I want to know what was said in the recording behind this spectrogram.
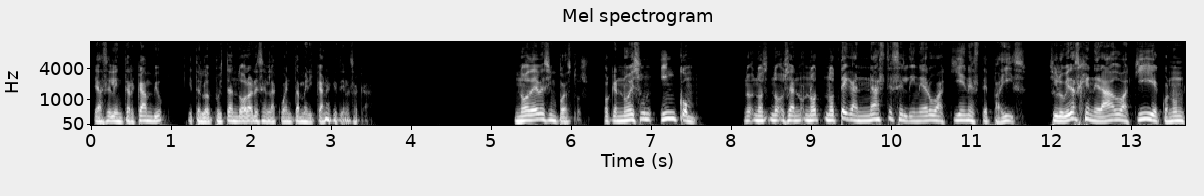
te hace el intercambio y te lo deposita en dólares en la cuenta americana que tienes acá. No debes impuestos, porque no es un income. No, o sea, no, te ganaste el dinero aquí en este país. Si lo hubieras generado aquí con un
